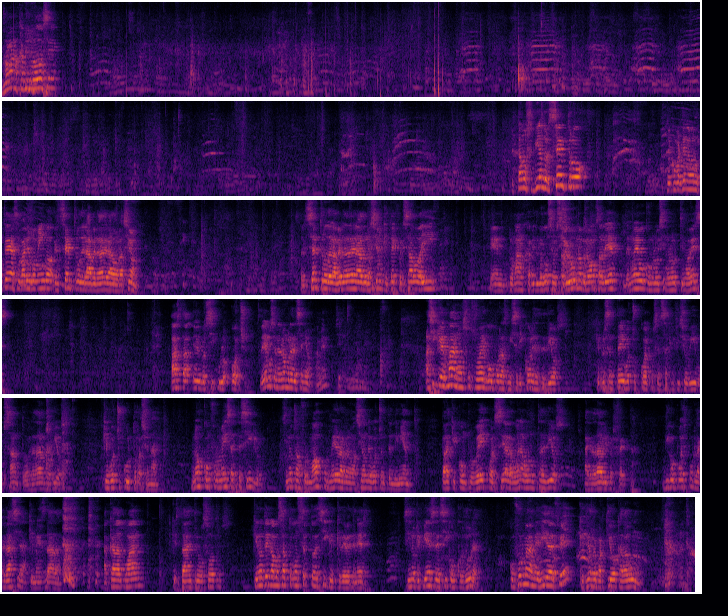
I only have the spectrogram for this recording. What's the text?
Romanos capítulo 12. Estamos viendo el centro, estoy compartiendo con ustedes hace varios domingos, el centro de la verdadera adoración. El centro de la verdadera adoración que está expresado ahí en Romanos capítulo 12, versículo 1, pero vamos a leer de nuevo como lo hicimos la última vez, hasta el versículo 8. Leemos en el nombre del Señor. Amén. ¿Sí? Así que hermanos, os ruego por las misericordias de Dios, que presentéis vuestros cuerpos en sacrificio vivo, santo, agradable a Dios, que es vuestro culto racional. No os conforméis a este siglo, sino transformaos por medio de la renovación de vuestro entendimiento, para que comprobéis cuál sea la buena voluntad de Dios, agradable y perfecta. Digo pues por la gracia que me es dada a cada cual que está entre vosotros, que no tenga más alto concepto de sí que el que debe tener, sino que piense de sí con cordura, conforme a la medida de fe que Dios repartió a cada uno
